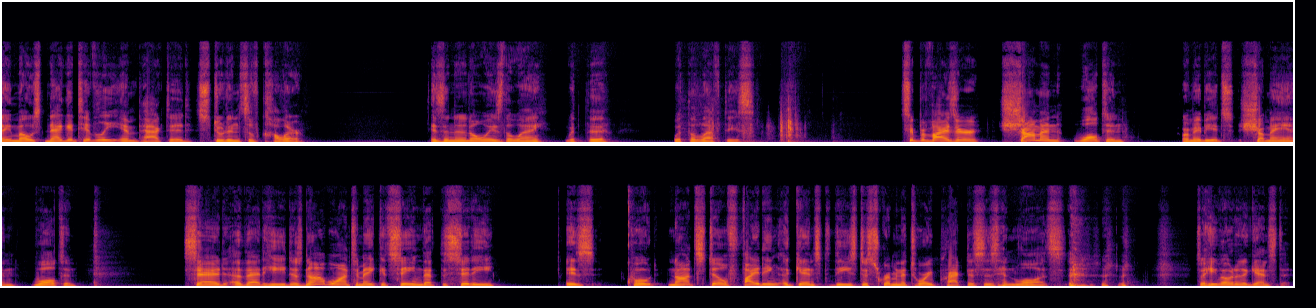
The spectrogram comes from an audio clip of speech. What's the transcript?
they most negatively impacted students of color. Isn't it always the way with the with the lefties? Supervisor Shamann Walton, or maybe it's Shamann Walton, said that he does not want to make it seem that the city is quote not still fighting against these discriminatory practices and laws. so he voted against it.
